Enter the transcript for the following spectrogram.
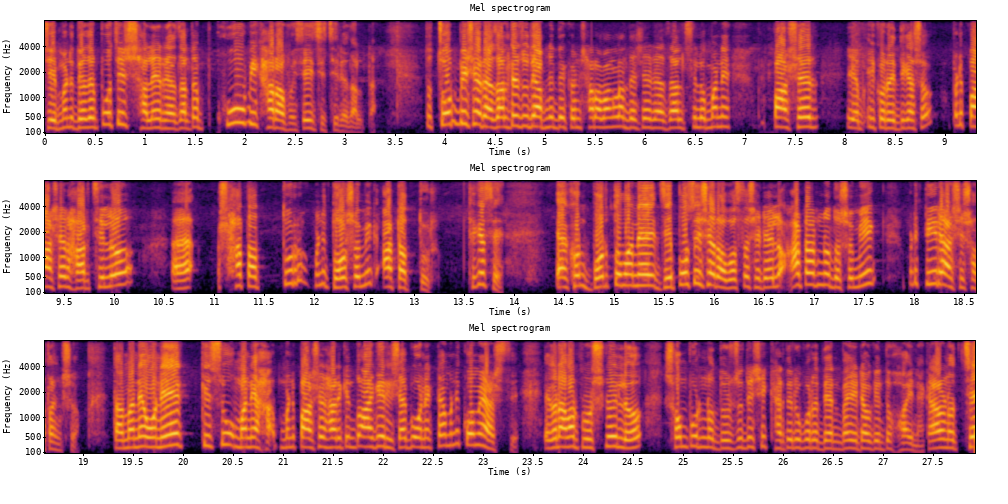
যে মানে দু সালের রেজাল্টটা খুবই খারাপ হয়েছে এইচএসসি রেজাল্টটা। তো চব্বিশের রেজাল্টে যদি আপনি দেখেন সারা বাংলাদেশের রেজাল্ট ছিল মানে পাশের ই- ই করে দিকে আসো মানে পাশের হার ছিল সাতাত্তর মানে দশমিক আটাত্তর ঠিক আছে? এখন বর্তমানে যে পঁচিশের অবস্থা, সেটা হলো আটান্ন দশমিক মানে তিরাশি শতাংশ। তার মানে অনেক কিছু মানে মানে পাশের হার কিন্তু আগের হিসাবে অনেকটা মানে কমে আসছে। এখন আমার প্রশ্ন হলো সম্পূর্ণ দোষ যদি শিক্ষার্থীর উপরে দেন ভাই, এটাও কিন্তু হয় না। কারণ হচ্ছে,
